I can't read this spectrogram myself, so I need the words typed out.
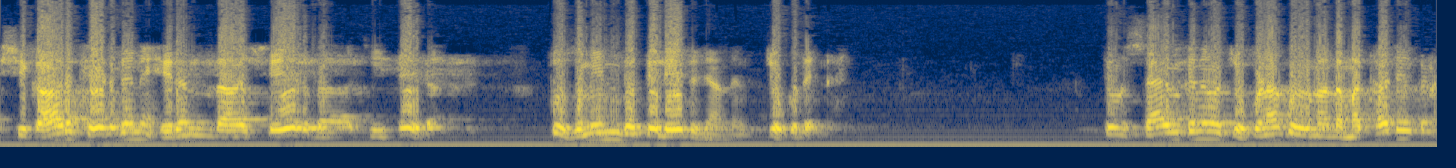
ਸ਼ਿਕਾਰ ਖੇਡਦੇ ਨੇ, ਹਿਰਨ ਦਾ ਸ਼ੇਰ ਦਾ ਚੀਤੇ ਦਾ ਤੋਂ ਜ਼ਮੀਨ ਦੇ ਉੱਤੇ ਲੇਟ ਜਾਂਦੇ ਨੇ ਝੁਕਦੇ ਨੇ। ਤੇ ਹੁਣ ਸਾਹਿਬ ਕਹਿੰਦੇ ਉਹ ਝੁਕਣਾ ਕੋਈ, ਉਹਨਾਂ ਦਾ ਮੱਥਾ ਟੇਕਣਾ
